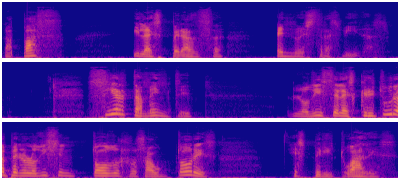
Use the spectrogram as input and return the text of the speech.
la paz y la esperanza en nuestras vidas. Ciertamente, lo dice la escritura, pero lo dicen todos los autores espirituales,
